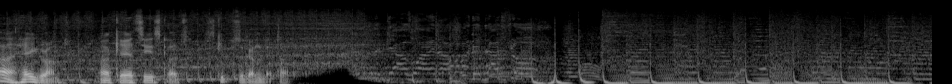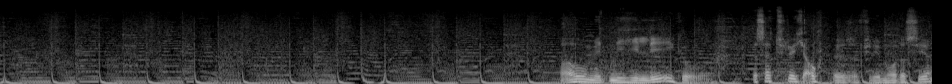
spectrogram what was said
Ah, Hellground. Okay, jetzt sehe ich es gerade. Es gibt sogar ein Wetter. Oh, mit Nihilego. Das ist natürlich auch böse für den Modus hier.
